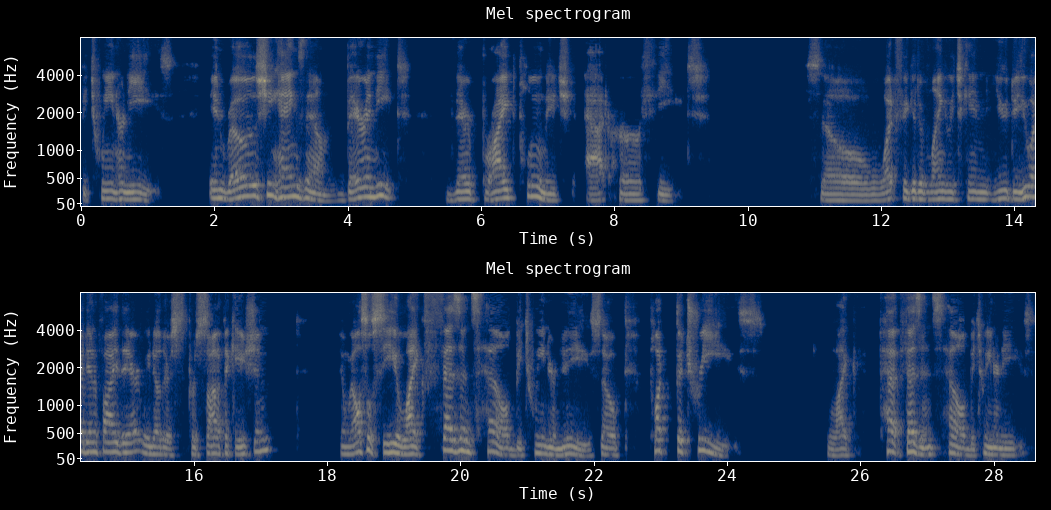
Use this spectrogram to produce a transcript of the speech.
between her knees. In rows she hangs them, bare and neat, their bright plumage at her feet. So, what figurative language can you do you identify there? We know there's personification, and we also see like pheasants held between her knees. So, pluck the trees like pe- pheasants held between her knees.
